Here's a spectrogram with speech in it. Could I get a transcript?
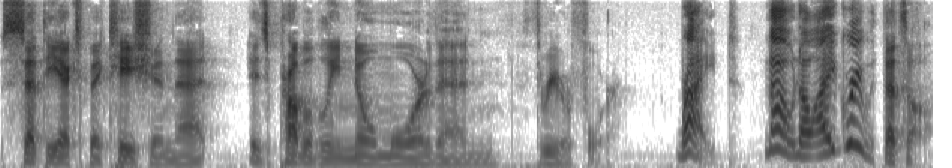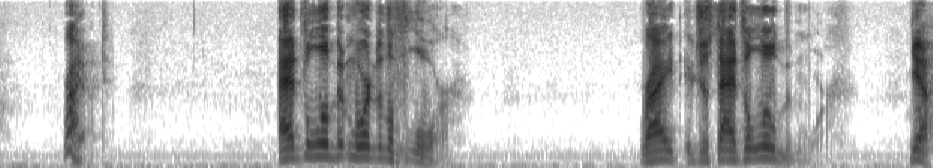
set the expectation that it's probably no more than three or four. Right. No, no, I agree with that. That's all. Right. Adds a little bit more to the floor. Right? It just adds a little bit more. Yeah.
